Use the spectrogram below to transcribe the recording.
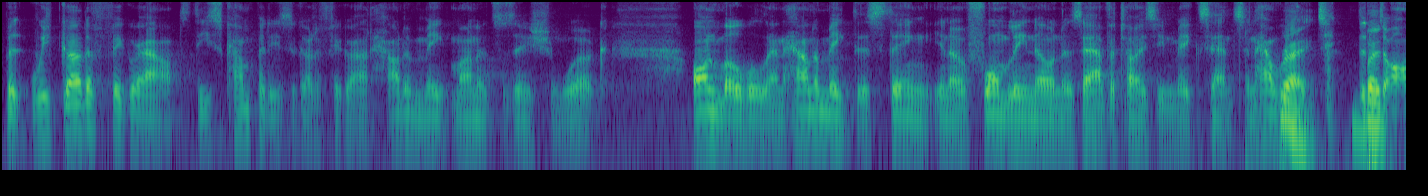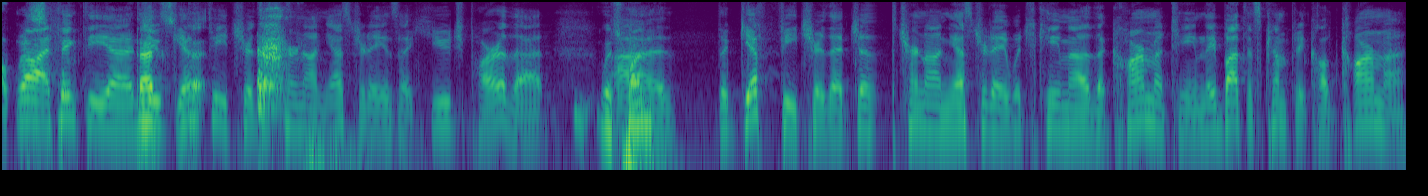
but we've got to figure out. These companies have got to figure out how to make monetization work on mobile and how to make this thing, you know, formerly known as advertising, make sense, and how we Right, can the but- dollars. Well, I think the uh, new That's- GIF that- feature that turned on yesterday is a huge part of that. Which Uh, one? The gift feature that just turned on yesterday, which came out of the Karma team. They bought this company called Karma,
